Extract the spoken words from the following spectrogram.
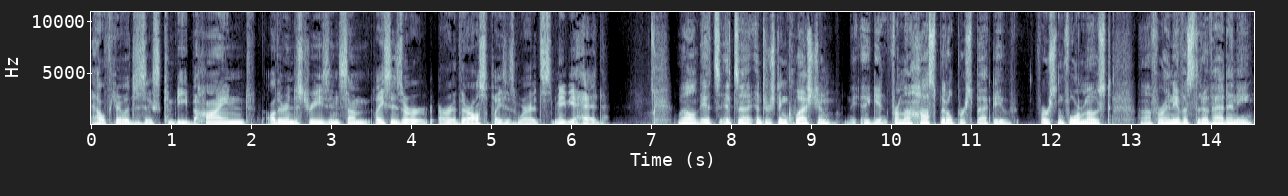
healthcare logistics can be behind other industries in some places or, or are there also places where it's maybe ahead? Well, it's it's an interesting question. Again, from a hospital perspective, first and foremost, uh, for any of us that have had any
